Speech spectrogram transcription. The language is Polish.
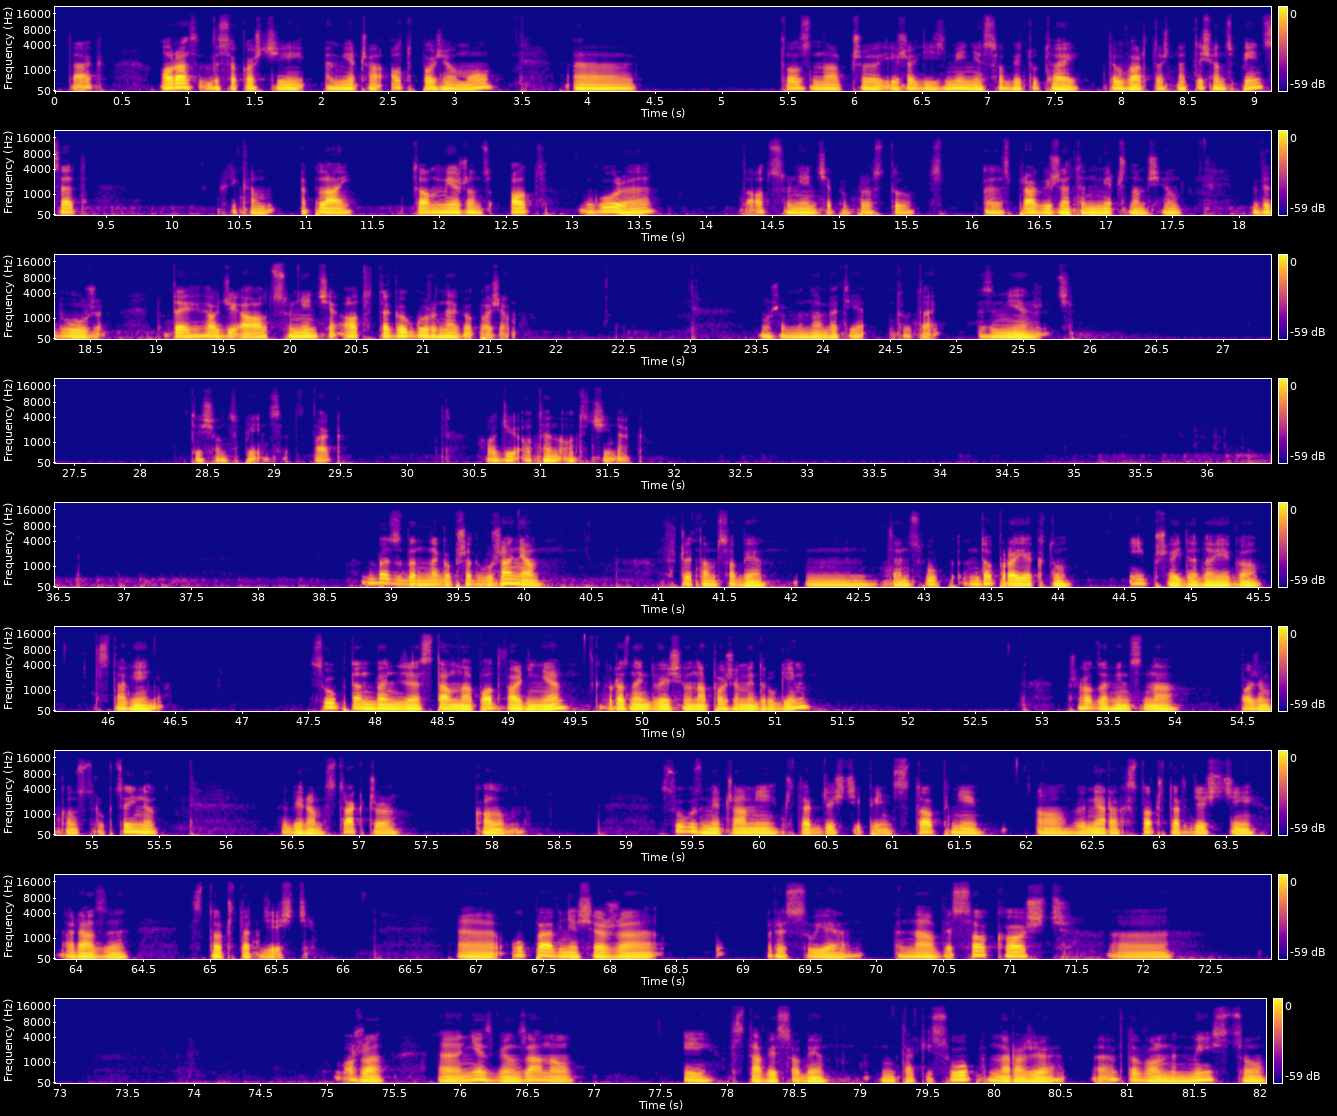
tak, oraz wysokości miecza od poziomu. To znaczy, jeżeli zmienię sobie tutaj tę wartość na 1500, klikam Apply, to mierząc od góry, to odsunięcie po prostu e, sprawi, że ten miecz nam się wydłuży. Tutaj chodzi o odsunięcie od tego górnego poziomu. Możemy nawet je tutaj zmierzyć. 1500, tak? Chodzi o ten odcinek. Bez zbędnego przedłużania wczytam sobie mm, ten słup do projektu i przejdę do jego wstawienia. Słup ten będzie stał na podwalinie, która znajduje się na poziomie drugim. Przechodzę więc na poziom konstrukcyjny. Wybieram Structure, Column. Słup z mieczami 45 stopni o wymiarach 140 razy 140. E, Upewnię się, że rysuję na wysokość. e, Może e, niezwiązaną i wstawię sobie taki słup na razie e, w dowolnym miejscu.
